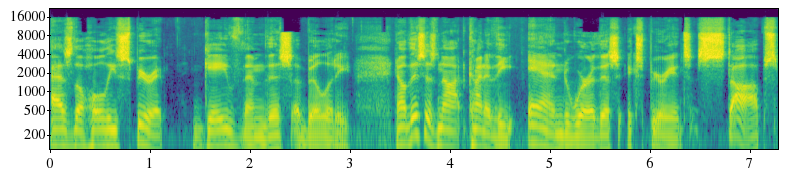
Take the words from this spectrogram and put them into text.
as the Holy Spirit gave them this ability. Now, this is not kind of the end where this experience stops,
